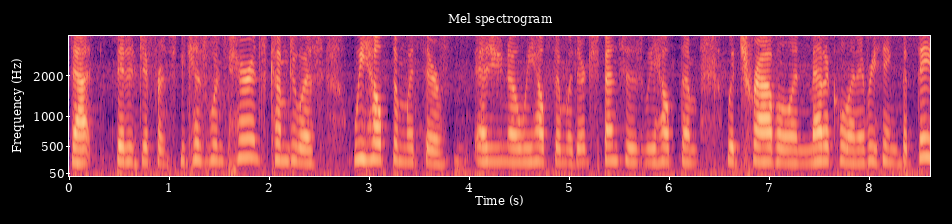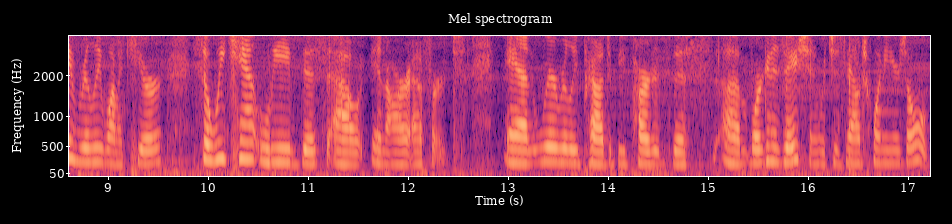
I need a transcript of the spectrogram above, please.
that bit of difference because when parents come to us, we help them with their, as you know, we help them with their expenses, we help them with travel and medical and everything, but they really want a cure. So we can't leave this out in our efforts. And we're really proud to be part of this um, organization, which is now 20 years old.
